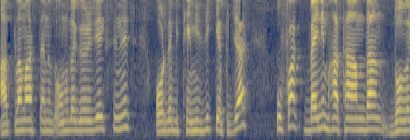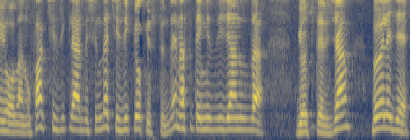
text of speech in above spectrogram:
atlamazsanız onu da göreceksiniz. Orada bir temizlik yapacağız. Ufak benim hatamdan dolayı olan ufak çizikler dışında çizik yok üstünde. Nasıl temizleyeceğinizi de göstereceğim. Böylece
